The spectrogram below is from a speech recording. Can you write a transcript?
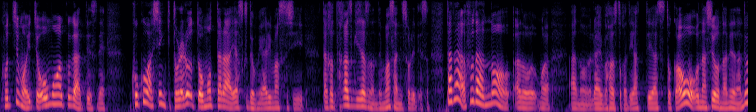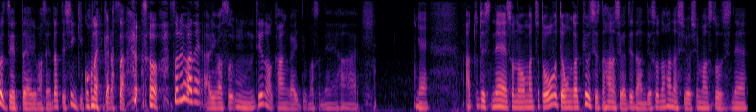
こっちも一応思惑があってですね、ここは新規取れると思ったら安くでもやりますし、だから高槻ジャズなんでまさにそれです。ただ、普段の、あの、まあ、あの、ライブハウスとかでやってるやつとかを同じような値段では絶対やりません。だって新規来ないからさ、そう、それはね、あります。うん、っていうのは考えてますね。はい。ね。あとですね、その、まあ、ちょっと大手音楽教室の話が出たんで、その話をしますとですね、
